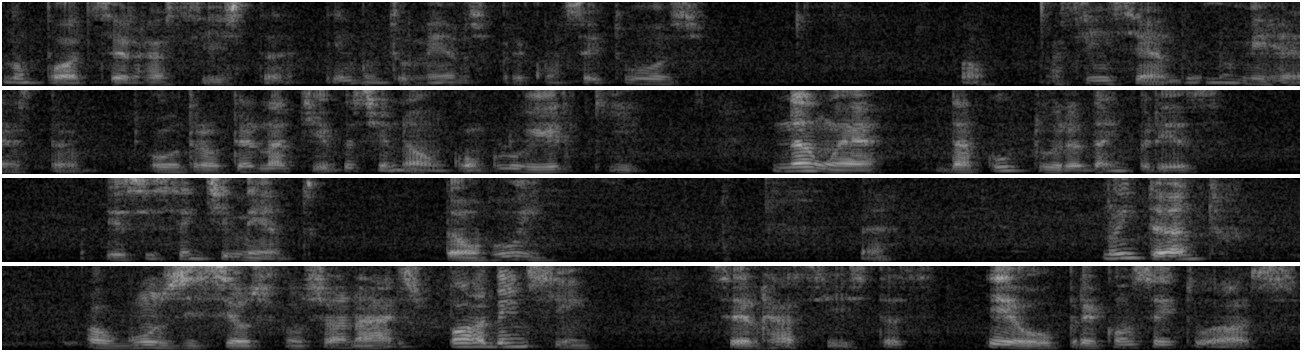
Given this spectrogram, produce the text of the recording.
não pode ser racista e muito menos preconceituoso. Bom, assim sendo, não me resta outra alternativa senão concluir que não é da cultura da empresa esse sentimento tão ruim. Né? No entanto, alguns de seus funcionários podem sim ser racistas e ou preconceituosos.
